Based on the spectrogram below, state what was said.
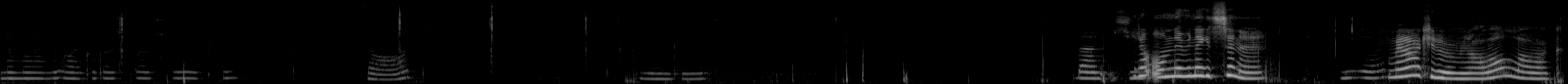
Benim abi arkadaşlar şey yapayım. Saat. Gündüz. Ben şimdi İrem onun evine gitsene. niye? Merak ediyorum ya vallahi bak.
